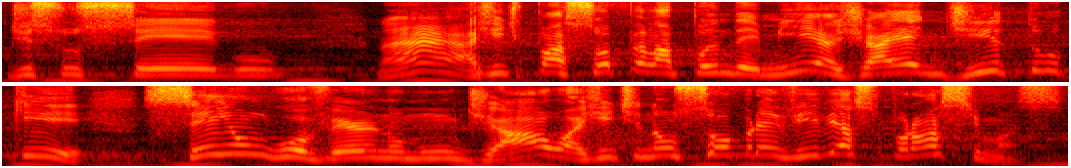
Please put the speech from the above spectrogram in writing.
de sossego. Né? A gente passou pela pandemia, já é dito que sem um governo mundial a gente não sobrevive às próximas.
